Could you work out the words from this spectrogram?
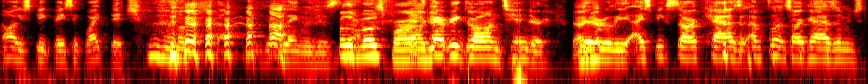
Oh, you speak basic white bitch languages. For the yeah. most part, That's get- every girl on Tinder. I get- Literally, I speak sarcasm. I'm fluent in sarcasm. Just,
